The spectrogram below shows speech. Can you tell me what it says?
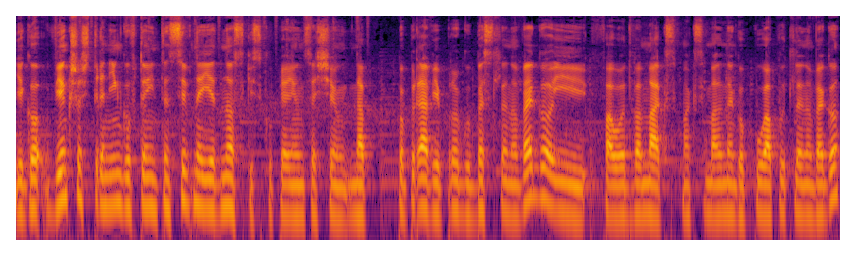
Jego większość treningów to intensywne jednostki skupiające się na poprawie progu beztlenowego i VO2 max, maksymalnego pułapu tlenowego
